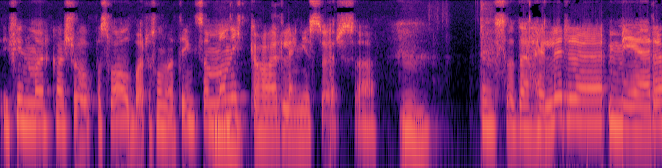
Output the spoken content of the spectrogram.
i Finnmark kanskje, og på Svalbard og sånne ting, som man mm. ikke har lenger sør. Så, mm. Eh, så det er heller eh, mer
